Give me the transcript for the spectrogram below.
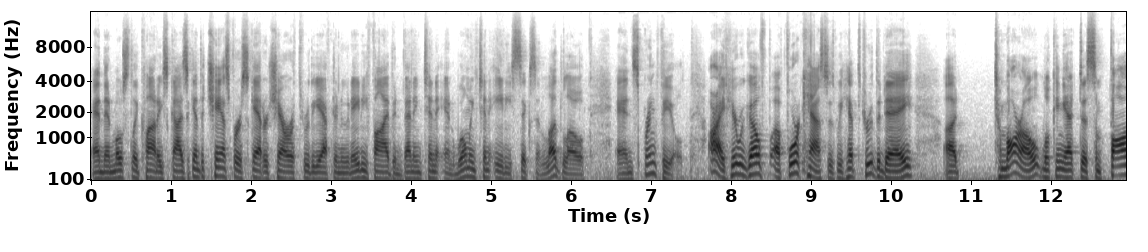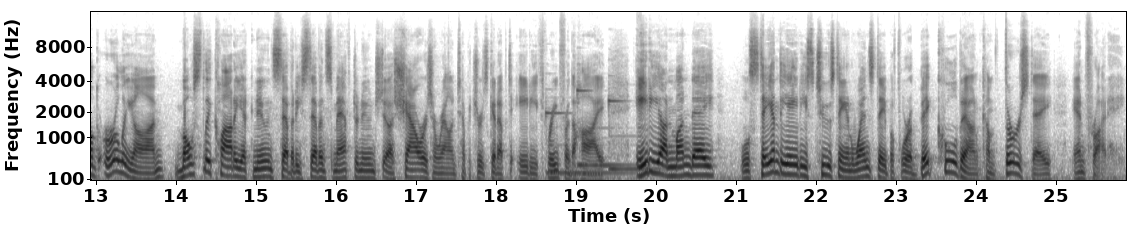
and then mostly cloudy skies. Again, the chance for a scattered shower through the afternoon 85 in Bennington and Wilmington, 86 in Ludlow and Springfield. All right, here we go. Uh, forecast as we head through the day. Uh, tomorrow, looking at uh, some fog early on, mostly cloudy at noon, 77. Some afternoon uh, showers around. Temperatures get up to 83 for the high. 80 on Monday, We'll stay in the 80s Tuesday and Wednesday before a big cool down come Thursday and Friday.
